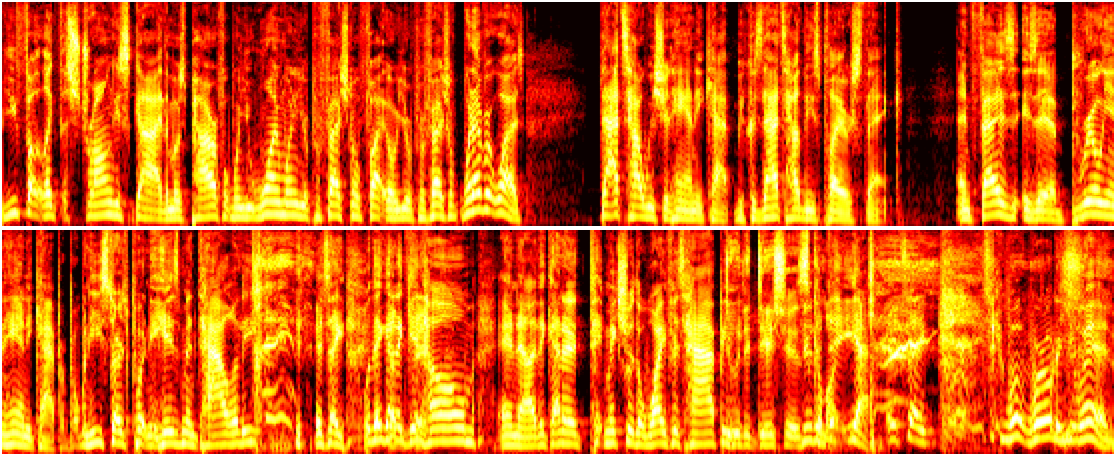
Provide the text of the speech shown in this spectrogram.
you felt like the strongest guy, the most powerful, when you won one of your professional fight or your professional, whatever it was. That's how we should handicap because that's how these players think. And Fez is a brilliant handicapper, but when he starts putting his mentality, it's like, well, they got to get fit. home and uh, they got to make sure the wife is happy. Do the dishes. Do the Come on. yeah, it's like, it's like, what world are you in?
